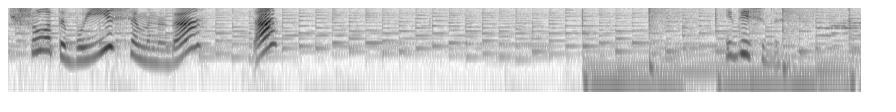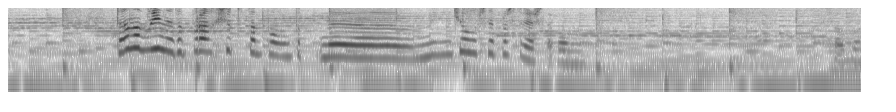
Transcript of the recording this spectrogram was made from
Що ти боїшся мене, да? Так? Іди сюди. Та ну блін, это прах, що ти там по, по, е, нічого ж не простреш такого. Особо.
